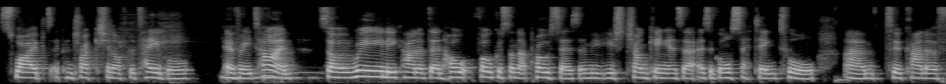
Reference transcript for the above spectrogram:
swiped a contraction off the table every time. Mm-hmm. So really kind of then ho- focus on that process and we use chunking as a, as a goal setting tool um, to kind of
